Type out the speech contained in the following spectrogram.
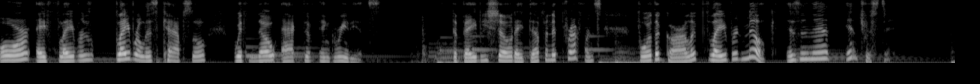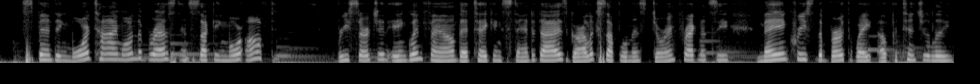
or a flavor, flavorless capsule with no active ingredients. The baby showed a definite preference for the garlic flavored milk. Isn't that interesting? Spending more time on the breast and sucking more often. Research in England found that taking standardized garlic supplements during pregnancy may increase the birth weight of potentially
